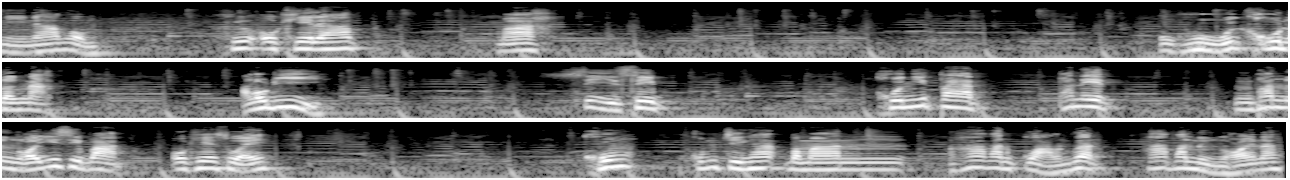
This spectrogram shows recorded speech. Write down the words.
หนีนะครับผม คือโอเคเลยครับ มา โอ้โหคูณหนักๆเอาดิ40คูณ28พันเอ็ด1,120บาท โอเคสวย คุ้ม คุ้มจริงฮะประมาณ 5,000 กว่าเพื่อน5,100 นะ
